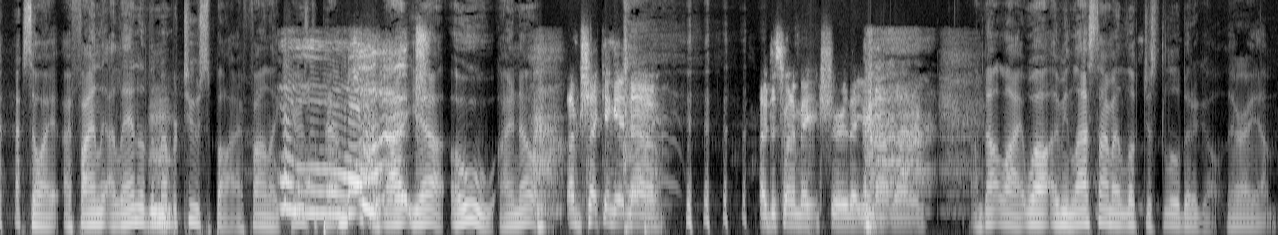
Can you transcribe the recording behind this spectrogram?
so I, I finally I landed the number two spot. I found like here's the path. Uh, yeah. Oh, I know. I'm checking it now. I just want to make sure that you're not lying. I'm not lying. Well, I mean, last time I looked just a little bit ago. There I am.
